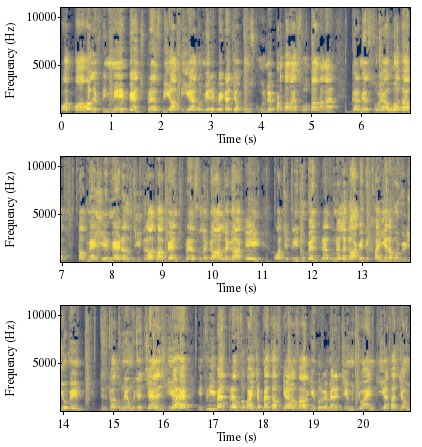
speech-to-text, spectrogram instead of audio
और पावर लिफ्टिंग में बेंच प्रेस भी आती है। तो मेरे बेटे, जब तू स्कूल में पढ़ता था, सोता था ना, घर में सोया हुआ था, तब मैं ये मेडल जीत रहा था बेंच प्रेस लगा लगा के। और जितनी तू बेंच प्रेस तूने लगा के दिखाई है ना वो वीडियो में, जिसका तूने मुझे चैलेंज किया है, इतनी बेंच प्रेस तो भाई जब मैं 10-11 साल की उम्र में मैंने जिम ज्वाइन किया था, जम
